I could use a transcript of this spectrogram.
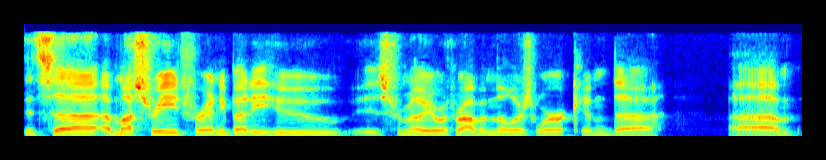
It's a must read for anybody who is familiar with Robin Miller's work, and um,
